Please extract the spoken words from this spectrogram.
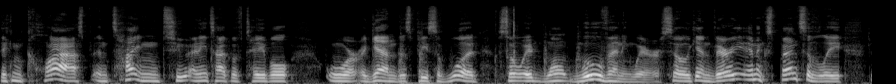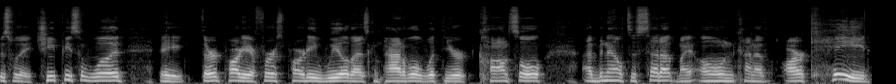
it can clasp and tighten to any type of table or again, this piece of wood, so it won't move anywhere. So again, very inexpensively, just with a cheap piece of wood, a third party or first party wheel that is compatible with your console, I've been able to set up my own kind of arcade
